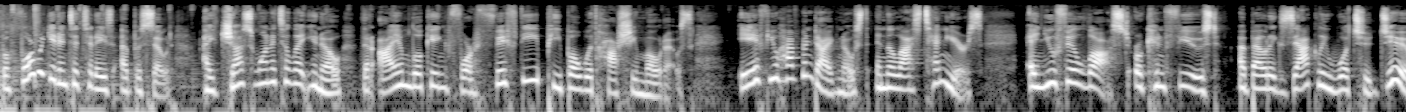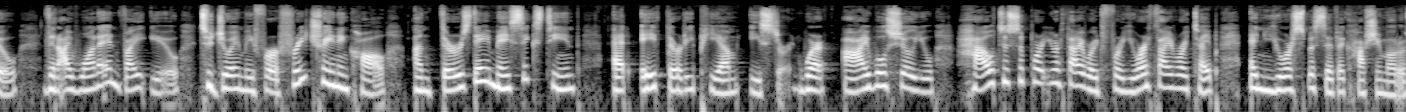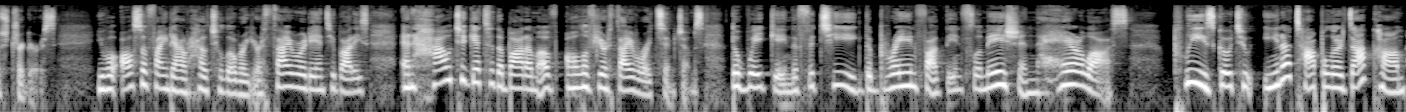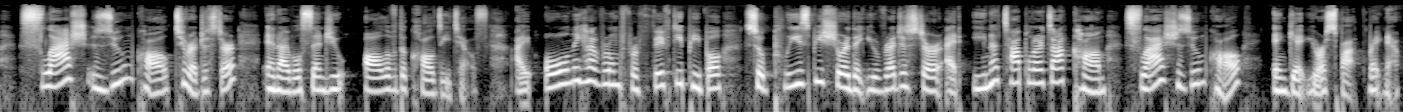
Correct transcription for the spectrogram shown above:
Before we get into today's episode, I just wanted to let you know that I am looking for 50 people with Hashimoto's. If you have been diagnosed in the last 10 years and you feel lost or confused about exactly what to do, then I want to invite you to join me for a free training call on Thursday, May 16th at 8:30 p.m. Eastern, where I will show you how to support your thyroid for your thyroid type and your specific Hashimoto's triggers. You will also find out how to lower your thyroid antibodies and how to get to the bottom of all of your thyroid symptoms the weight gain, the fatigue, the brain fog, the inflammation, the hair loss. Please go to inatopoler.com slash Zoom call to register, and I will send you all of the call details. I only have room for 50 people, so please be sure that you register at inatopoler.com slash Zoom call and get your spot right now.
